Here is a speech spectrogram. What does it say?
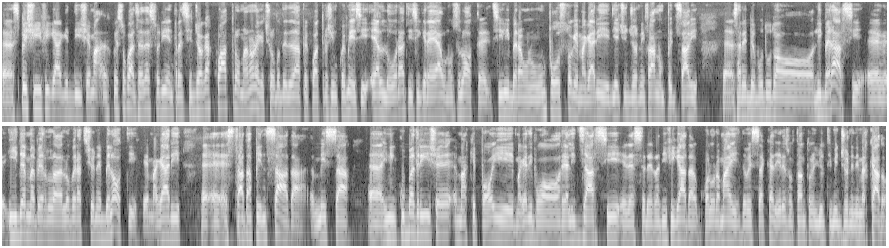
eh, specifica che dice ma questo qua se adesso rientra e si gioca a 4 ma non è che ce lo potete dare per 4-5 mesi e allora ti si crea uno slot, si libera un, un posto che magari 10 giorni fa non pensavi eh, sarebbe potuto liberarsi, eh, idem per l'operazione Belotti che magari eh, è stata pensata, messa eh, in incubatrice, ma che poi magari può realizzarsi ed essere ratificata qualora mai dovesse accadere soltanto negli ultimi giorni di mercato.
